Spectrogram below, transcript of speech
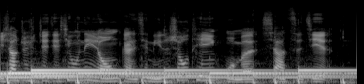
以上就是这节新闻内容，感谢您的收听，我们下次见。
